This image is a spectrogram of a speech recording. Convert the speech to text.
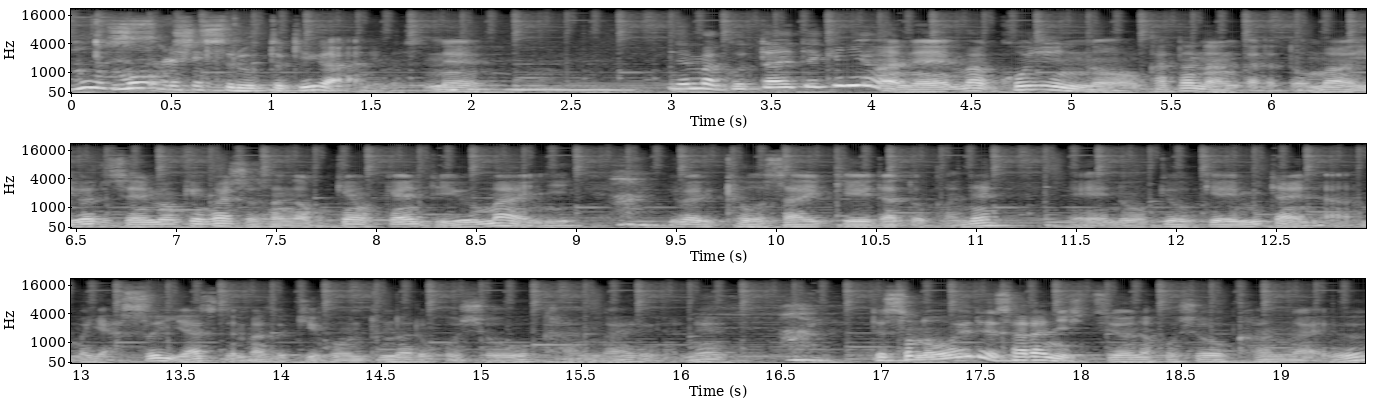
もされてする時がありますね。でまあ、具体的にはね、まあ、個人の方なんかだと、まあ、いわゆる生命保険会社さんが保険保険っていう前に、はい、いわゆる共済系だとかね、えー、農協系みたいな、まあ、安いやつでまず基本となる保証を考えるよね、はい、でその上でさらに必要な保証を考える。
